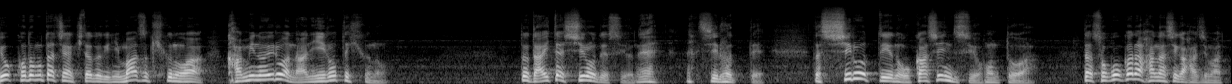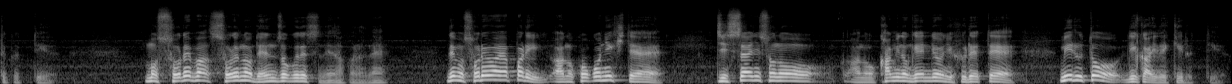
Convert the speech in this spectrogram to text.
よく子供たちが来た時にまず聞くのは「髪の色は何色?」って聞くの。と大体白ですよね 白って。だ白っていうのおかしいんですよ本当は。だからそこから話が始まっていくっていう。もうそれはそれの連続ですねだからね。でもそれはやっぱりあのここに来て実際にそのあの紙の原料に触れて見ると理解できるっていう。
